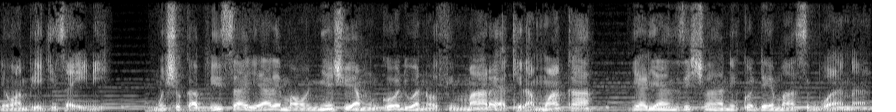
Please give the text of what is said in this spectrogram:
niwaambieje zaidi. Mwisho kabisa yale maonyesho ya mgodi wa North Mara ya kila mwaka yalianzishwa na Nicodemus bwana.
